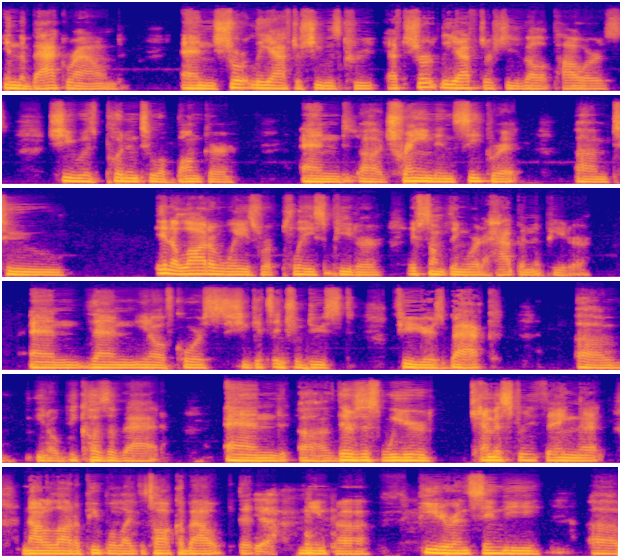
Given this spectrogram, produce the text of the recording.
in the background. And shortly after she was cre- shortly after she developed powers, she was put into a bunker and uh, trained in secret um, to in a lot of ways replace Peter if something were to happen to Peter. And then, you know, of course, she gets introduced a few years back, uh, you know, because of that. And uh, there's this weird chemistry thing that not a lot of people like to talk about that yeah. I mean uh, Peter and Cindy, uh,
